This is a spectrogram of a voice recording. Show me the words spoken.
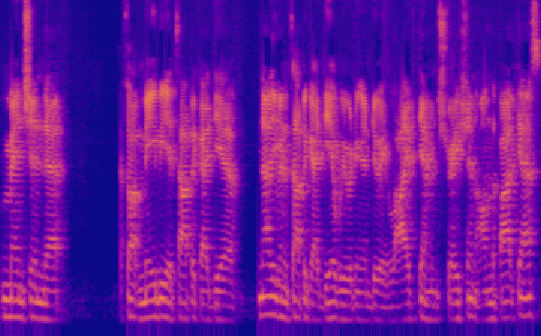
mention that I thought maybe a topic idea, not even a topic idea, we were going to do a live demonstration on the podcast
